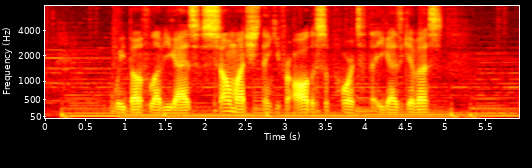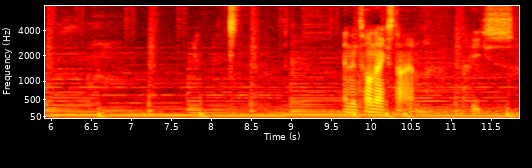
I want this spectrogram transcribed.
we both love you guys so much. Thank you for all the support that you guys give us. And until next time, peace.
